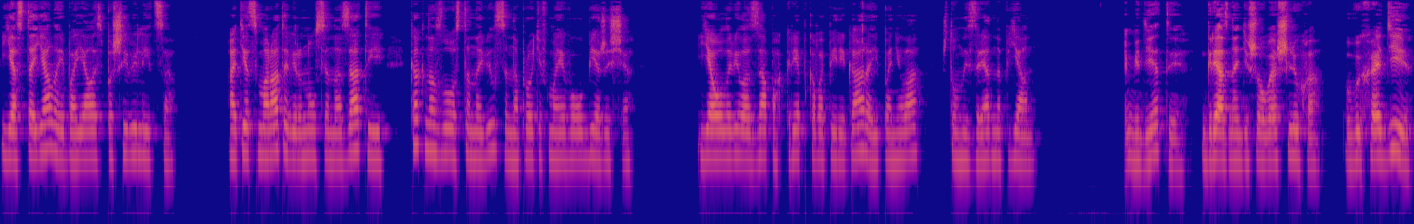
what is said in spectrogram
Я стояла и боялась пошевелиться. Отец Марата вернулся назад и, как назло, остановился напротив моего убежища. Я уловила запах крепкого перегара и поняла, что он изрядно пьян. «Где ты, грязная дешевая шлюха? Выходи!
